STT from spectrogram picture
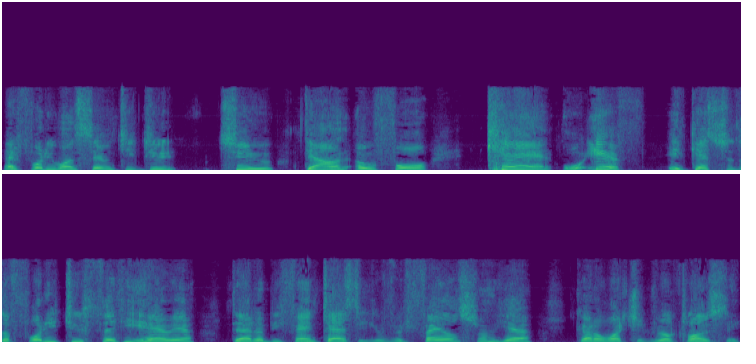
at 4172 down 04 can or if it gets to the 4230 area, that'll be fantastic. If it fails from here, got to watch it real closely.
